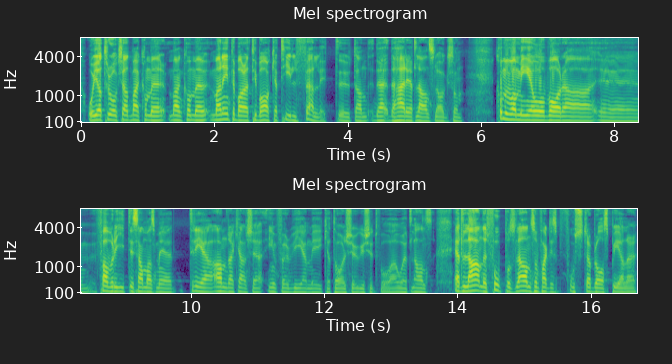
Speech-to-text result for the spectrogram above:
Och jag tror också att man kommer, man kommer, man är inte bara tillbaka tillfälligt utan det, det här är ett landslag som kommer vara med och vara eh, favorit tillsammans med tre andra kanske inför VM i Qatar 2022 och ett land, ett land, ett fotbollsland som faktiskt fostrar bra spelare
